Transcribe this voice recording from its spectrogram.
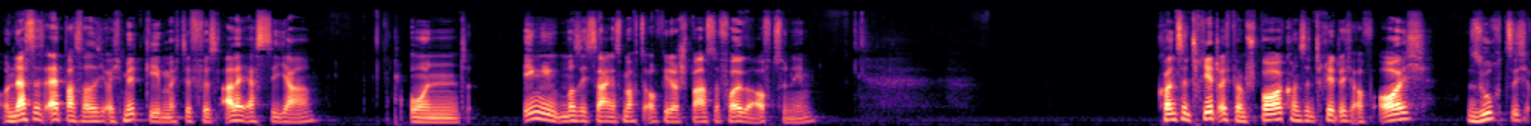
Und das ist etwas, was ich euch mitgeben möchte fürs allererste Jahr. Und irgendwie muss ich sagen, es macht auch wieder Spaß, eine Folge aufzunehmen. Konzentriert euch beim Sport, konzentriert euch auf euch, sucht, sich,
